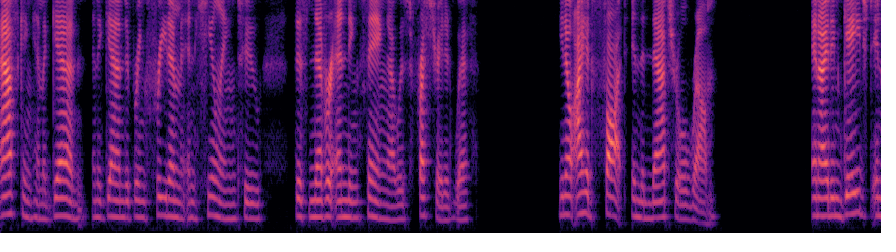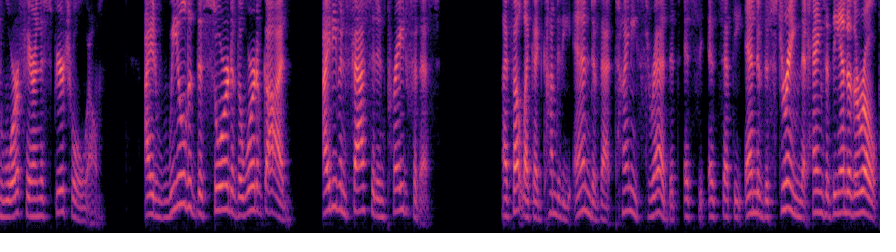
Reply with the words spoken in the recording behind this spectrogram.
asking Him again and again to bring freedom and healing to this never ending thing I was frustrated with. You know, I had fought in the natural realm, and I had engaged in warfare in the spiritual realm. I had wielded the sword of the Word of God. I'd even fasted and prayed for this. I felt like I'd come to the end of that tiny thread that's it's it's at the end of the string that hangs at the end of the rope.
